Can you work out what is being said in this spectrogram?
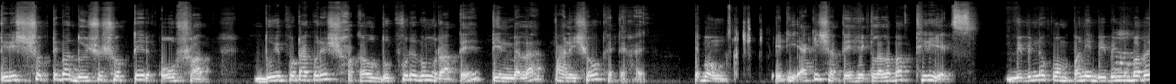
তিরিশ শক্তি বা দুইশো শক্তির ঔষধ দুই ফোঁটা করে সকাল, দুপুর এবং রাতে তিন বেলা পানি সহ খেতে হয় এবং এটি একই সাথে হেকলালা বা থ্রি এক্স বিভিন্ন কোম্পানি বিভিন্নভাবে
